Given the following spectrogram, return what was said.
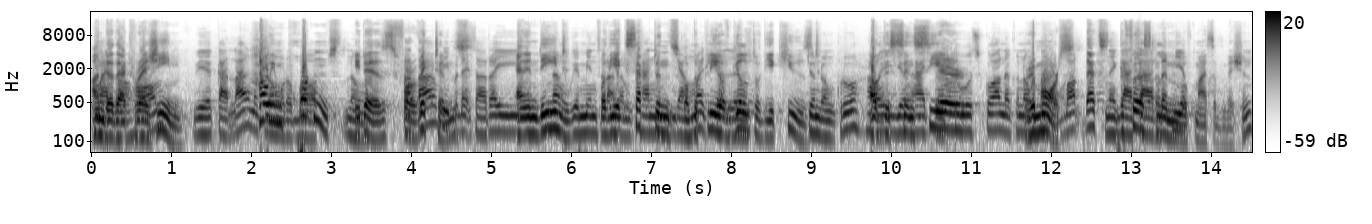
under that regime. How important it is for victims and indeed for the acceptance of the plea of guilt of the accused, of the sincere remorse. That's the first limb of my submission.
